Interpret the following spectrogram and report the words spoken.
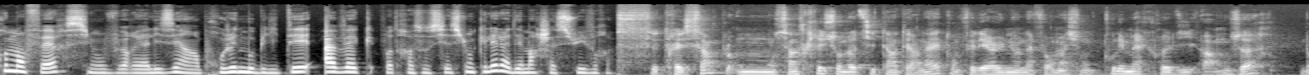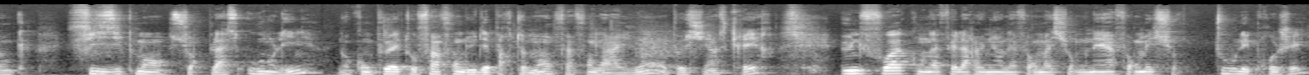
Comment faire si on veut réaliser un projet de mobilité avec votre association? Quelle est la démarche à suivre? C'est très simple, on s'inscrit sur notre site internet, on fait des réunions d'information tous les mercredis à 11h, donc physiquement sur place ou en ligne. Donc on peut être au fin fond du département, au fin fond de la région, on peut s'y inscrire. Une fois qu'on a fait la réunion d'information, on est informé sur tous les projets.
